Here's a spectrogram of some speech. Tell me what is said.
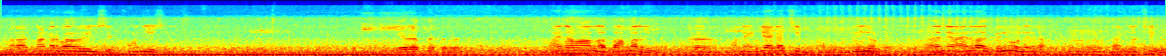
మరి రత్నాకర్ బాబు పిలిచి ఫోన్ చేసి ఏ రత్న కదా హైదరాబాద్లో బామ్మది మొన్న ఇండియాకి వచ్చింది. పెళ్ళి ఉంటే. అదే నేను హైదరాబాద్ పెళ్ళి పోలేదురా. దానికి వచ్చింది.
